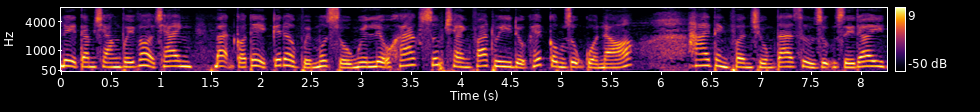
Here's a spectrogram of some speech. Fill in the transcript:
Để tắm trắng với vỏ chanh, bạn có thể kết hợp với một số nguyên liệu khác giúp chanh phát huy được hết công dụng của nó. Hai thành phần chúng ta sử dụng dưới đây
